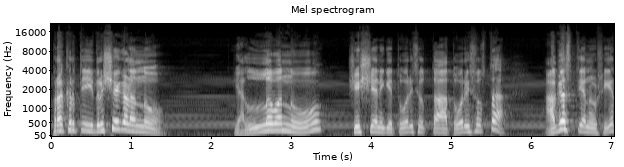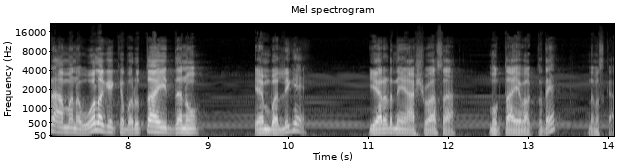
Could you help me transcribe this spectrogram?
ಪ್ರಕೃತಿ ದೃಶ್ಯಗಳನ್ನು ಎಲ್ಲವನ್ನೂ ಶಿಷ್ಯನಿಗೆ ತೋರಿಸುತ್ತಾ ತೋರಿಸುತ್ತಾ ಅಗಸ್ತ್ಯನು ಶ್ರೀರಾಮನ ಓಲಗಕ್ಕೆ ಬರುತ್ತಾ ಇದ್ದನು. ಎಂಬಲ್ಲಿಗೆ ಎರಡನೇ ಆಶ್ವಾಸ ಮುಕ್ತಾಯವಾಗ್ತದೆ. ನಮಸ್ಕಾರ.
